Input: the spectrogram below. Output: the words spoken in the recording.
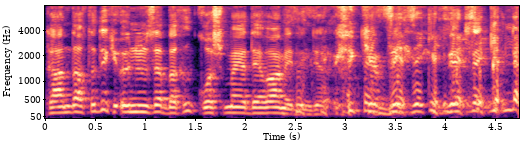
Gandalf da diyor ki önünüze bakın koşmaya devam edin diyor. Zevzekli.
